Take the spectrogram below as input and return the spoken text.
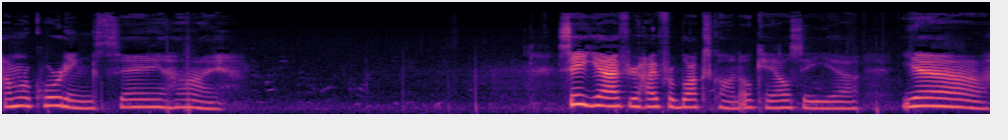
I'm recording. Say hi. Say yeah if you're hyped for BloxCon. Okay, I'll say yeah. Yeah.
